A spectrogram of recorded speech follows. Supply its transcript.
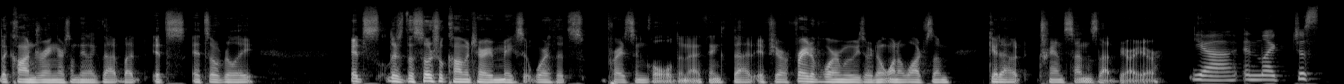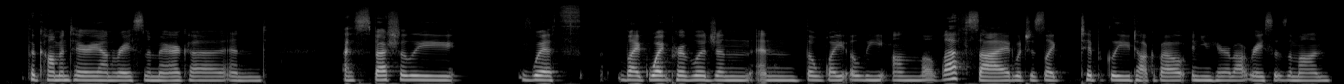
The Conjuring or something like that, but it's it's a really it's there's the social commentary makes it worth its price in gold, and I think that if you're afraid of horror movies or don't want to watch them, Get Out transcends that barrier. yeah and like just the commentary on race in america and especially with like white privilege and and the white elite on the left side which is like typically you talk about and you hear about racism on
